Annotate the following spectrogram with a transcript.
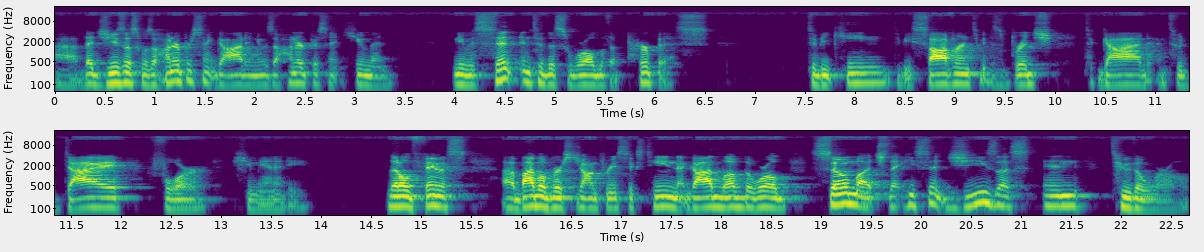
uh, that Jesus was 100% God and he was 100% human. And he was sent into this world with a purpose to be king, to be sovereign, to be this bridge to God, and to die for humanity. That old famous uh, Bible verse, John 3:16, that God loved the world so much that he sent Jesus into the world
